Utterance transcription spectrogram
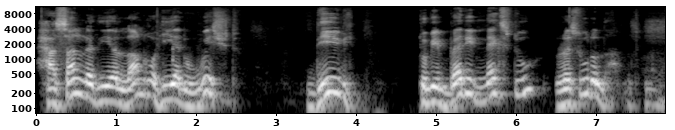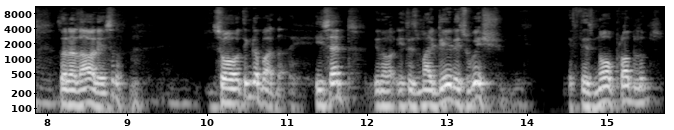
Hassan radiallahu he had wished dearly to be buried next to Rasulullah. so think about that. He said, you know, it is my dearest wish, if there's no problems,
